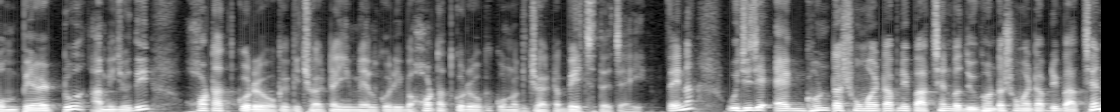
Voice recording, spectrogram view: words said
কম্পেয়ার টু আমি যদি হঠাৎ করে ওকে কিছু একটা ইমেল করি বা হঠাৎ করে ওকে কোনো কিছু একটা বেচতে চাই, তাই না? ওই যে এক ঘণ্টা সময়টা আপনি পাচ্ছেন বা দুই ঘণ্টা সময়টা আপনি পাচ্ছেন,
